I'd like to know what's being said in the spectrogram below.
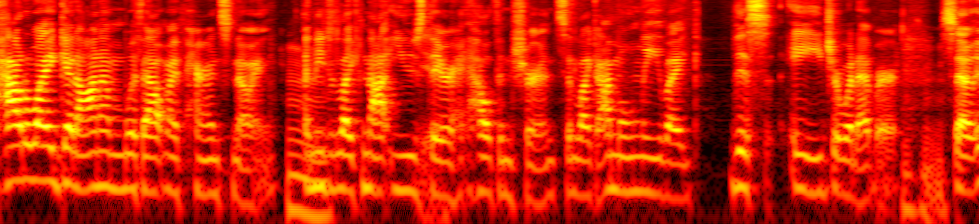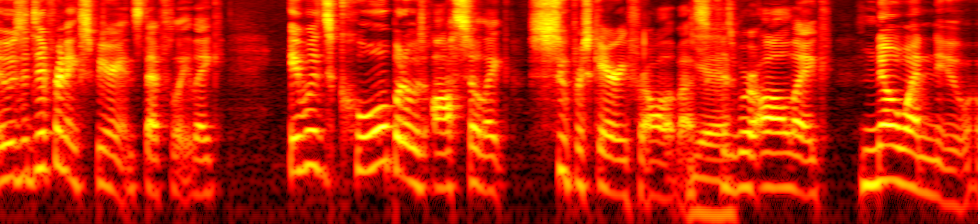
how do I get on them without my parents knowing I need to like not use Hmm. Their health insurance and like I'm only like this age or whatever Mhm. so it was a different experience definitely like it was cool but it was also like super scary for all of us Yeah. because we're all like no one knew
